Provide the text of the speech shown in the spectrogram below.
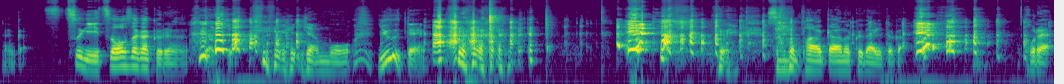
なんか「次いつ大阪来るん?」って。いやもう言うてんそのパーカーのくだりとか。これ。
